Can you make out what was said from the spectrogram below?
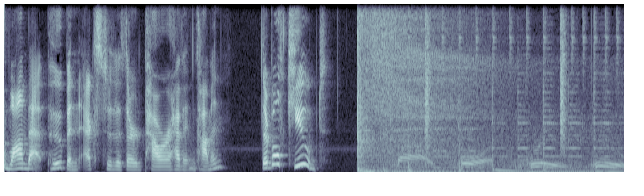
wombat poop and x to the third power have in common? They're both cubed. Five, four, three, two,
